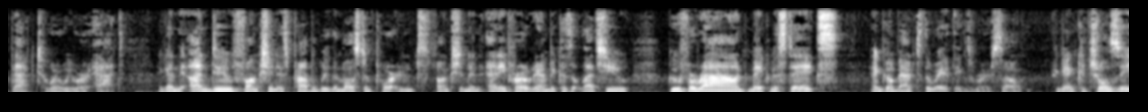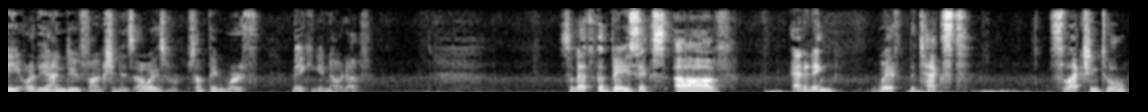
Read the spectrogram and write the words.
back to where we were at. Again, the undo function is probably the most important function in any program because it lets you goof around, make mistakes, and go back to the way things were. So again, Control Z or the undo function is always something worth making a note of. So that's the basics of editing with the text selection tool.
